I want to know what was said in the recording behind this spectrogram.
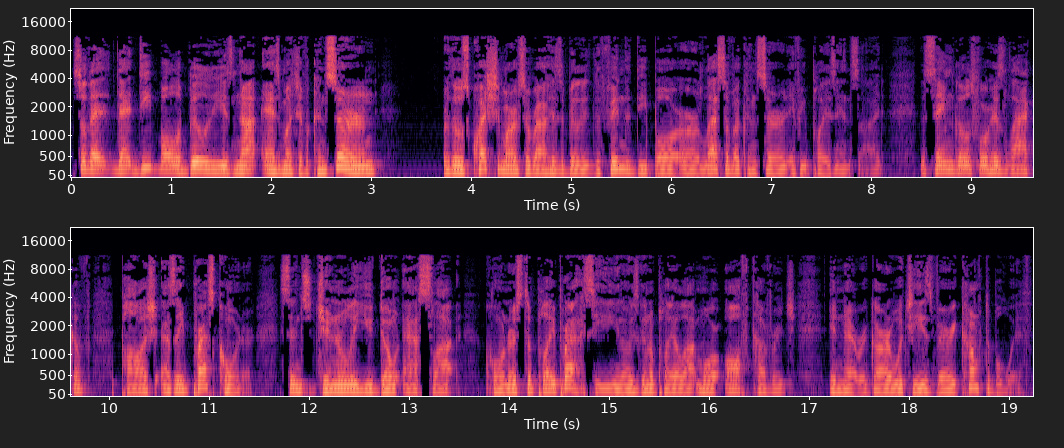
So that, that deep ball ability is not as much of a concern or those question marks about his ability to defend the deep ball are less of a concern if he plays inside. The same goes for his lack of polish as a press corner, since generally you don't ask slot corners to play press. He, you know, he's going to play a lot more off coverage in that regard, which he is very comfortable with.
